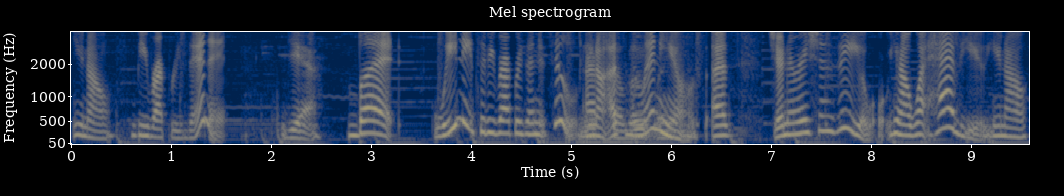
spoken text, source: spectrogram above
you know, be represented. Yeah. But we need to be represented too. You know, us millennials, us Generation Z, you know, what have you. You know,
